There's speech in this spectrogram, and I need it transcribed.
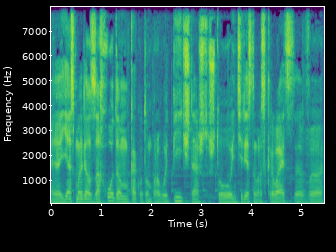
я смотрел за ходом, как вот он проводит пич, да, что, что интересного раскрывается в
